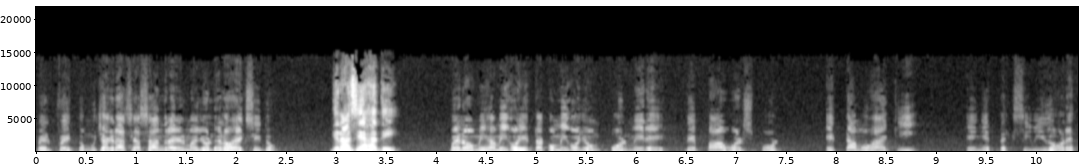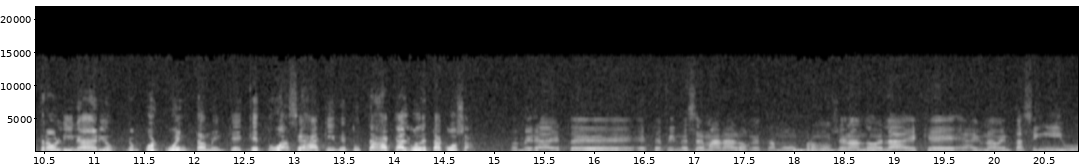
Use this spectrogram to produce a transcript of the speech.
Perfecto. Muchas gracias, Sandra, el mayor de los éxitos. Gracias, a ti. Bueno, mis amigos, y está conmigo John Paul, mire, de Power Sport. Estamos aquí en este exhibidor extraordinario. John Paul, cuéntame, ¿qué, qué tú haces aquí? ¿Tú estás a cargo de esta cosa? Pues mira, este, este fin de semana lo que estamos promocionando, ¿verdad? Es que hay una venta sin IBU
